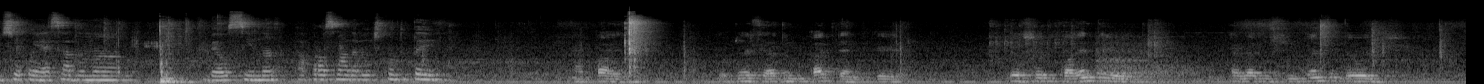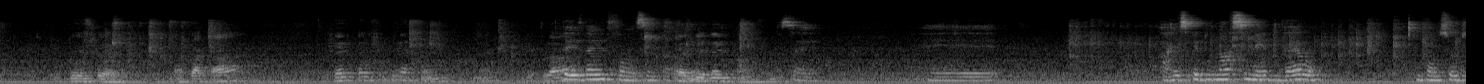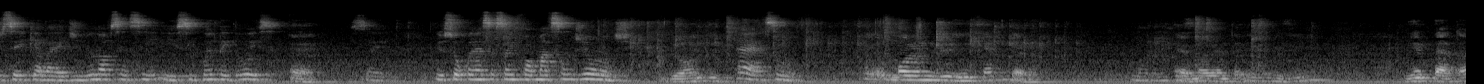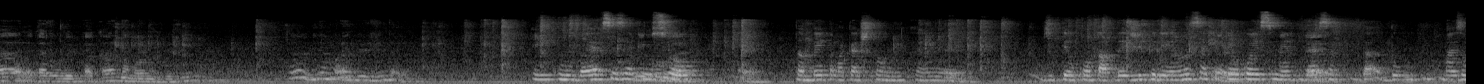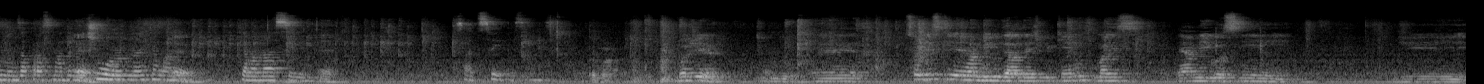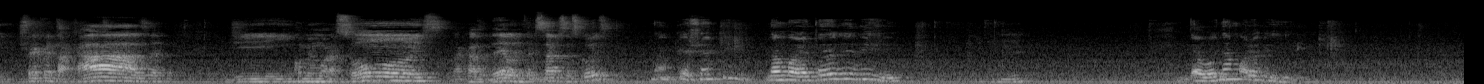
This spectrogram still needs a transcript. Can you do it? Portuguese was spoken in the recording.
o senhor conhece a dona Belcina há aproximadamente quanto tempo? Rapaz, eu conheci ela tem um bocado de tempo, porque eu sou de 48, ela é de 52. Eu conheço ela. Lá pra cá, sempre estamos se conhecendo. Né? De lá, Desde a infância, então. é, né? desde a infância. né? Certo. É, a respeito do nascimento dela, então o senhor disse aí que ela é de 1952? É, Certo. E o senhor conhece essa informação de onde? De onde É, assim, eu moro no vizinho sempre dela. morando É, morando até no vizinho. Vinha pra cá, ela estava vindo pra cá, nós moramos no vizinho. Toda a vida morando no vizinho dela. Em conversas é que o senhor. É, também pela questão é, é. de ter o contato desde criança, é que É. tem o conhecimento É. dessa, da- do mais ou menos aproximadamente É. um ano né, que, ela, É. que ela nasceu. É. Satisfeita, sim. Doutor Marco. Bom dia. É, o senhor disse que é amigo dela desde pequeno, mas é amigo assim de frequentar a casa, de ir em comemorações na casa dela, aniversário, essas coisas? Não, porque sempre nós moramos toda vez vizinho. Uhum. Até hoje nós moramos vizinho.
